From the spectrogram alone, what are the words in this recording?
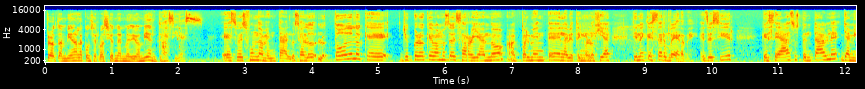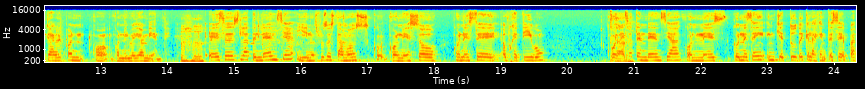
pero también a la conservación del medio ambiente. Así es. Eso es fundamental. O sea, todo lo que yo creo que vamos desarrollando actualmente en la biotecnología tiene que ser verde. Es decir, que sea sustentable y amigable con, el medio ambiente. Esa es la tendencia y nosotros estamos con, eso, con ese objetivo, con esa tendencia, con, con esa inquietud de que la gente sepa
